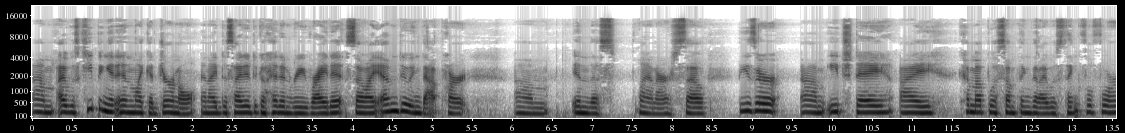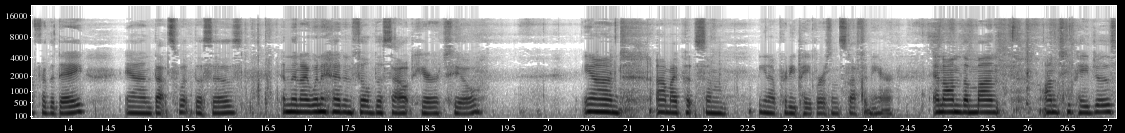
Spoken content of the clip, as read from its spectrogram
um, I was keeping it in like a journal and I decided to go ahead and rewrite it. So I am doing that part um, in this planner. So these are um, each day I come up with something that I was thankful for for the day. And that's what this is. And then I went ahead and filled this out here too. And um, I put some, you know, pretty papers and stuff in here. And on the month, on two pages,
